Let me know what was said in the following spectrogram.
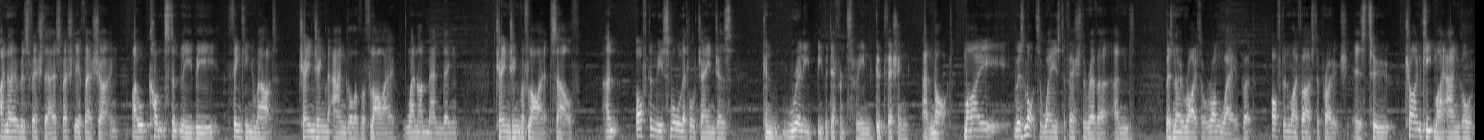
I know there's fish there especially if they're showing I will constantly be thinking about changing the angle of the fly when I'm mending changing the fly itself. And often these small little changes can really be the difference between good fishing and not. My there's lots of ways to fish the river and there's no right or wrong way, but often my first approach is to try and keep my angle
